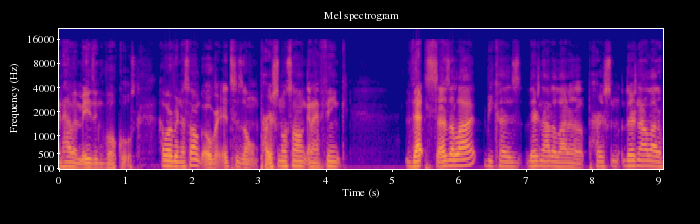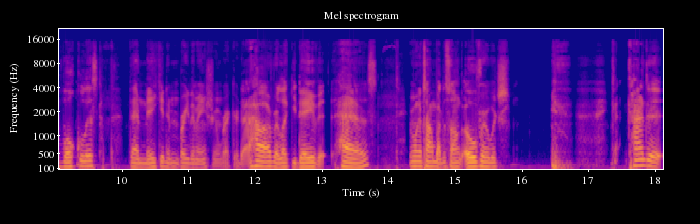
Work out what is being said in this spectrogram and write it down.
and have amazing vocals. However, in the song "Over," it's his own personal song, and I think that says a lot because there's not a lot of person, there's not a lot of vocalists that make it and bring the mainstream record. However, Lucky David has, and we're gonna talk about the song "Over," which kind of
